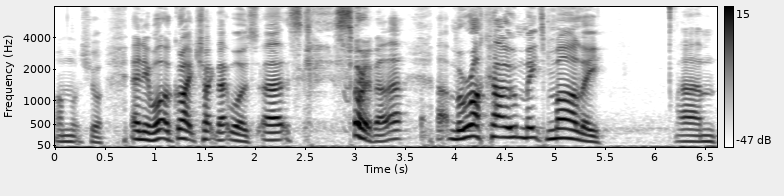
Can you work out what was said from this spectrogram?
I'm not sure. Anyway, what a great track that was. Uh, sorry about that. Uh, Morocco meets Mali. Um,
